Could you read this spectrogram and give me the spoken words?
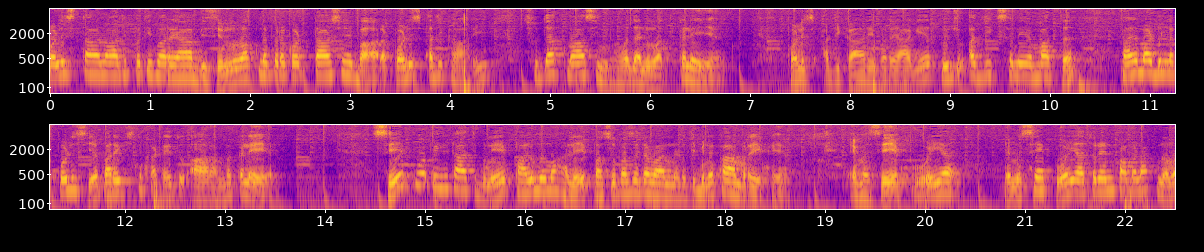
පොලිස් ස්ථානාධිපතිවරයා බිසිනු රත්නපුර කොට්ටාශයේ භාර පොලිස් අධිකාරී සුදත් මාසිංහව දැනුවත් කළේය. පොලිස් අධිකාරිවරයාගේ ඍජු අධීක්ෂණය මත පැල්මඩුල්ල පොලිසිය පරීක්ෂණ කටයුතු ආරම්භ කළේය. සේපුව පිහිටා තිබුණේ පළමු මහලේ පසුපසට වන්නට තිබෙන කාමරයකය. එම සේපුවය එම සේපුව යතුරෙන් පමණක් නොව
